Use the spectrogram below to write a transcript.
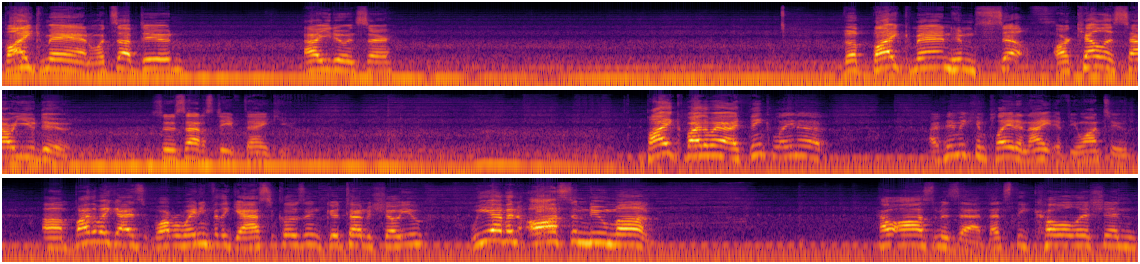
Bike Man, what's up, dude? How you doing, sir? The Bike Man himself. Arkellis, how are you, dude? Suicidal Steve, thank you. Bike, by the way, I think Lena I think we can play tonight if you want to. Um, by the way, guys, while we're waiting for the gas to close in, good time to show you. We have an awesome new mug. How awesome is that? That's the Coalition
